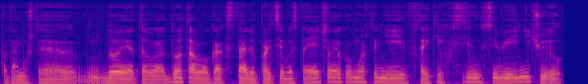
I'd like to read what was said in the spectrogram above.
потому что до этого, до того, как стали противостоять человеку, может, и не в таких сил в себе и не чуял.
